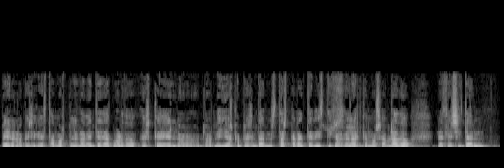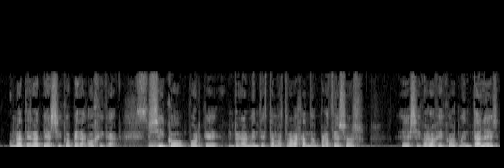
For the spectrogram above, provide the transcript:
pero lo que sí que estamos plenamente de acuerdo es que los niños que presentan estas características de las que hemos hablado necesitan una terapia psicopedagógica. Psico, porque realmente estamos trabajando procesos eh, psicológicos, mentales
